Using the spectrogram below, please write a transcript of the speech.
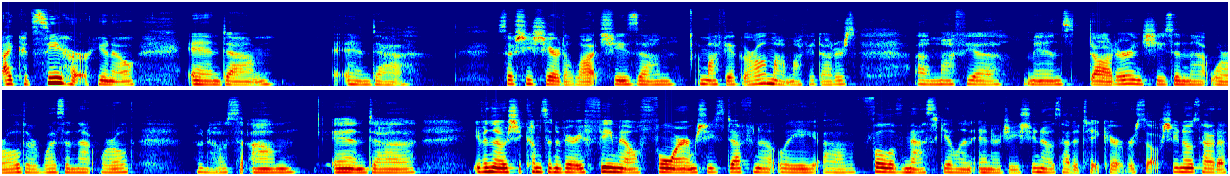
I could see her, you know, and um, and uh, so she shared a lot. She's um, a mafia girl, my mafia daughter's a mafia man's daughter, and she's in that world or was in that world. Who knows? Um, and uh, even though she comes in a very female form, she's definitely uh, full of masculine energy. She knows how to take care of herself. She knows how to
